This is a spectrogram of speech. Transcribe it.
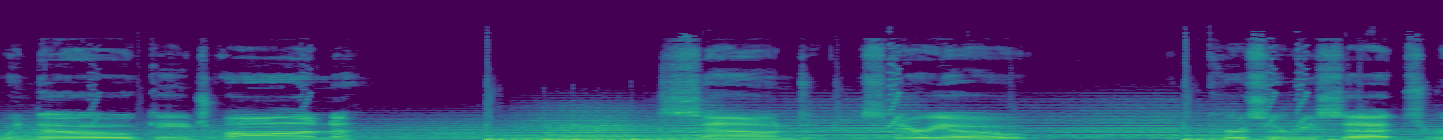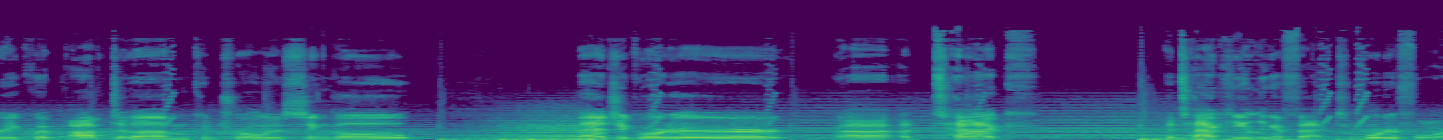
Window. Gauge on. Sound. Stereo cursor reset, reequip optimum, controller single, magic order, uh, attack, attack healing effect, order four.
